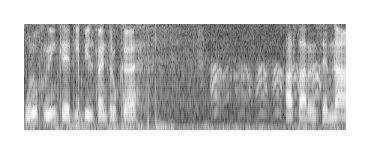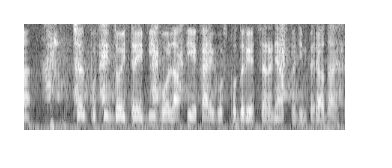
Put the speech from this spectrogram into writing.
Un lucru incredibil pentru că asta ar însemna cel puțin 2-3 bivoli la fiecare gospodărie țărănească din perioada aia.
